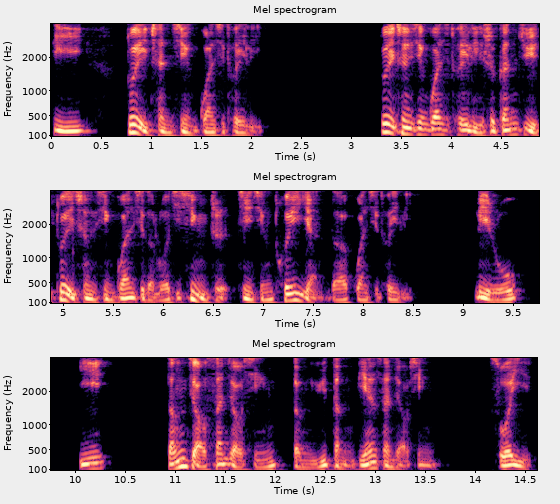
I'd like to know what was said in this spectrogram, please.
第一，对称性关系推理。对称性关系推理是根据对称性关系的逻辑性质进行推演的关系推理。例如，一等角三角形等于等边三角形，所以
